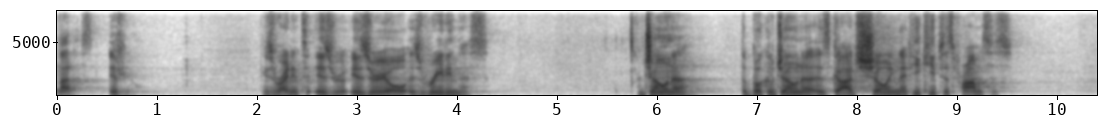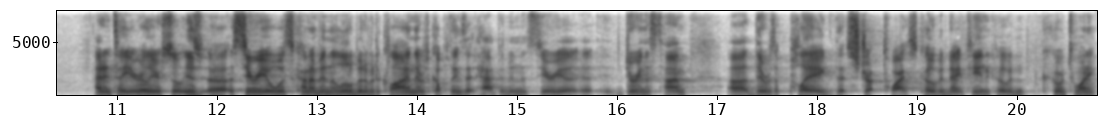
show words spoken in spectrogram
Not us, Israel. He's writing to Israel. Israel is reading this. Jonah, the book of Jonah, is God showing that he keeps his promises. I didn't tell you earlier, so is, uh, Assyria was kind of in a little bit of a decline. There was a couple things that happened in Assyria uh, during this time. Uh, there was a plague that struck twice, COVID-19 and COVID, COVID-20.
